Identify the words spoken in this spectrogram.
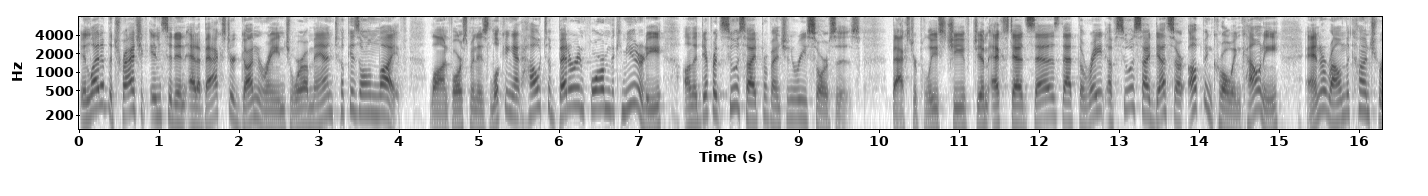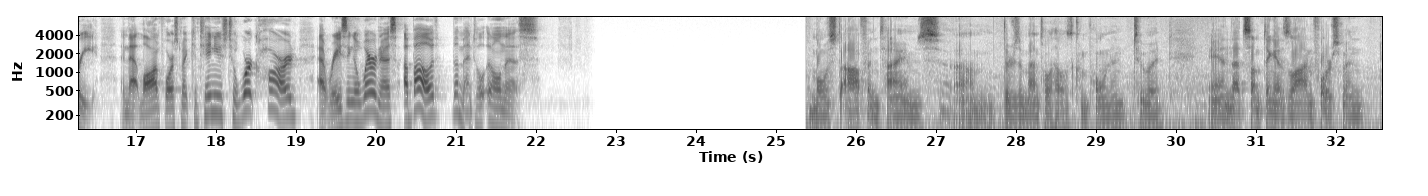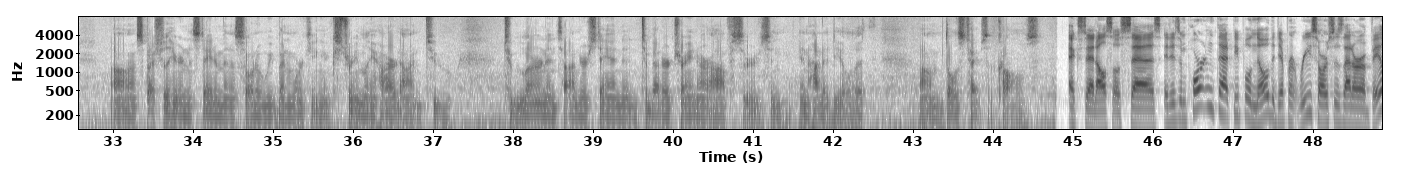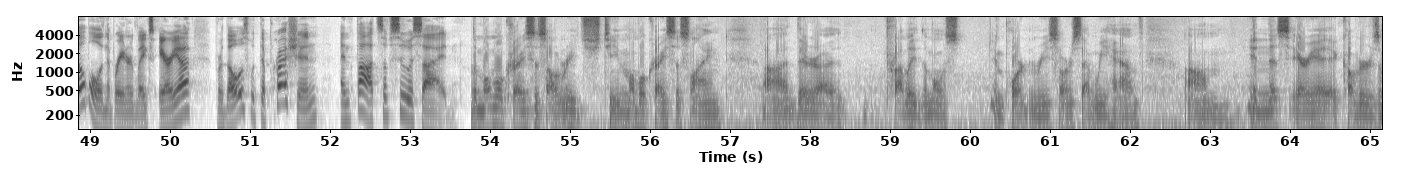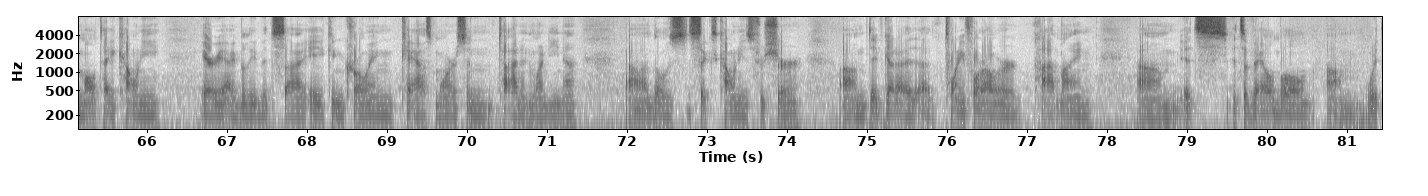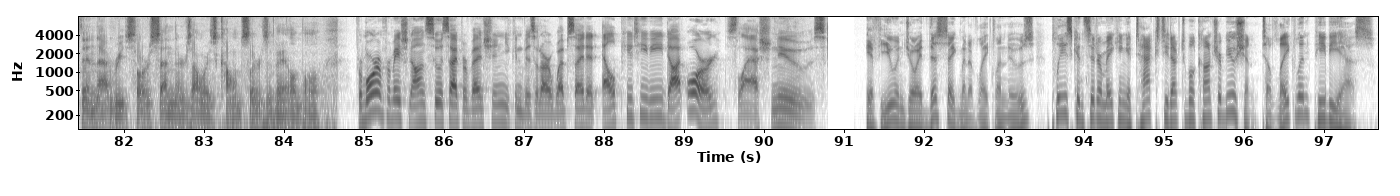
In light of the tragic incident at a Baxter gun range where a man took his own life, law enforcement is looking at how to better inform the community on the different suicide prevention resources. Baxter Police Chief Jim Ekstad says that the rate of suicide deaths are up in Crow Wing County and around the country, and that law enforcement continues to work hard at raising awareness about the mental illness. Most oftentimes, um, there's a mental health component to it, and that's something as law enforcement, uh, especially here in the state of Minnesota, we've been working extremely hard on to to learn and to understand and to better train our officers in, in how to deal with um, those types of calls. Ekstad also says it is important that people know the different resources that are available in the Brainerd Lakes area for those with depression and thoughts of suicide. The Mobile Crisis Outreach Team, Mobile Crisis Line, uh, they're uh, probably the most important resource that we have. Um, in this area, it covers a multi-county area. I believe it's uh, Aitkin, Crow Wing, Cass, Morrison, Todd, and Wadena. Uh, those six counties for sure. Um, they've got a 24-hour hotline. Um, it's it's available um, within that resource, and there's always counselors available. For more information on suicide prevention, you can visit our website at lptv.org/news. If you enjoyed this segment of Lakeland News, please consider making a tax-deductible contribution to Lakeland PBS.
